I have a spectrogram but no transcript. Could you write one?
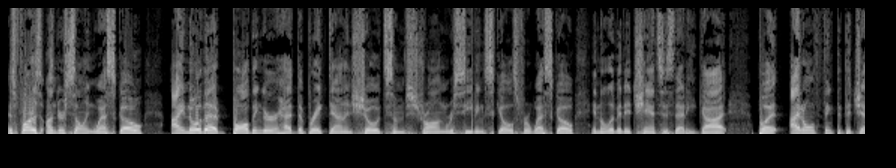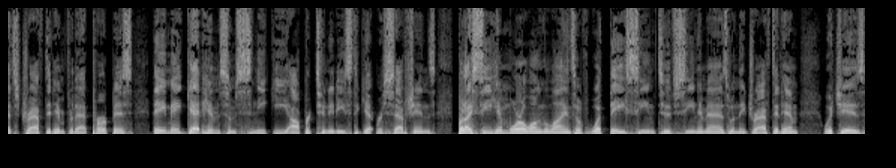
As far as underselling Wesco, I know that Baldinger had the breakdown and showed some strong receiving skills for Wesco in the limited chances that he got but I don't think that the Jets drafted him for that purpose. They may get him some sneaky opportunities to get receptions, but I see him more along the lines of what they seem to have seen him as when they drafted him, which is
